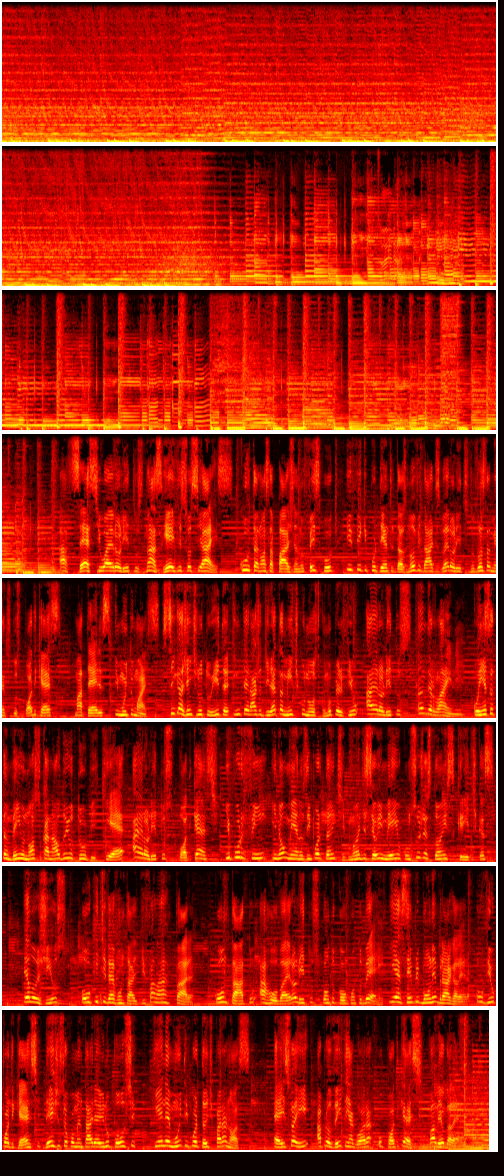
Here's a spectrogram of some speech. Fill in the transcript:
Acesse o Aerolitos nas redes sociais. Curta nossa página no Facebook e fique por dentro das novidades do Aerolitos nos lançamentos dos podcasts, matérias e muito mais. Siga a gente no Twitter e interaja diretamente conosco no perfil Aerolitos Underline. Conheça também o nosso canal do YouTube, que é Aerolitos Podcast. E por fim, e não menos importante, mande seu e-mail com sugestões, críticas, elogios ou que tiver vontade de falar para contato@aerolitos.com.br. E é sempre bom lembrar, galera, ouvir o podcast, deixe o seu comentário aí no post, que ele é muito importante para nós. É isso aí, aproveitem agora o podcast. Valeu, galera.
